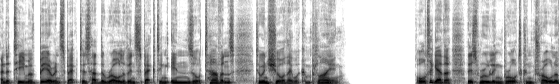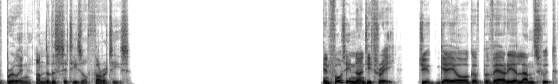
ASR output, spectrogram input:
and a team of beer inspectors had the role of inspecting inns or taverns to ensure they were complying. Altogether, this ruling brought control of brewing under the city's authorities. In 1493, Duke Georg of Bavaria Landshut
